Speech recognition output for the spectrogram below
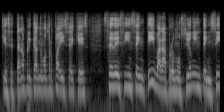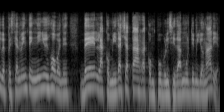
que se están aplicando en otros países, que es se desincentiva la promoción intensiva, especialmente en niños y jóvenes, de la comida chatarra con publicidad multimillonaria.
